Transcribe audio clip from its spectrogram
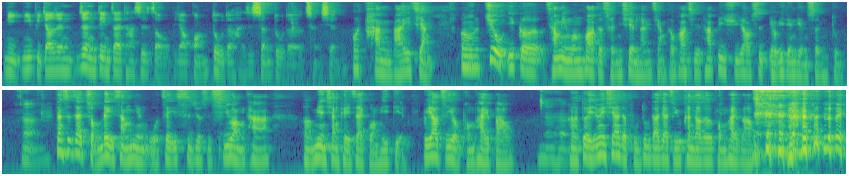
你你比较认认定在它是走比较广度的还是深度的呈现？我坦白讲，嗯、呃，就一个长明文化的呈现来讲的话，其实它必须要是有一点点深度，嗯，但是在种类上面，我这一次就是希望它呃面向可以再广一点，不要只有澎湃包。嗯嗯，对，因为现在的普渡，大家几乎看到都是澎湃包。对，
